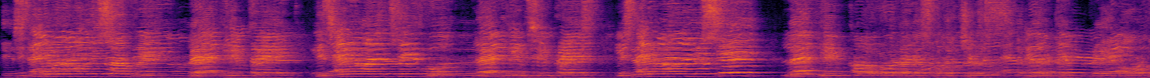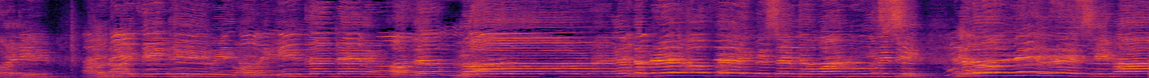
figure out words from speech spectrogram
Is anyone among suffering? Let him pray. Is anyone cheerful? Let him sing praise. Is anyone who is sick? Let him call for the rest of the church and let them pray over him. Anointing him with only in the name of the Lord. And the prayer of faith will save the one who is sick. and the Lord will raise him up.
